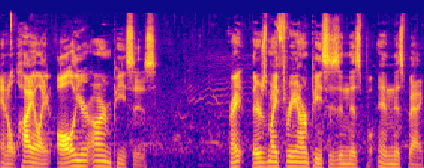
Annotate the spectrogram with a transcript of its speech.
and it'll highlight all your arm pieces. Right? There's my three arm pieces in this in this bag.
